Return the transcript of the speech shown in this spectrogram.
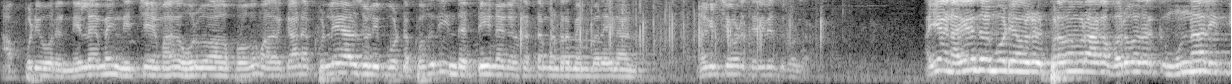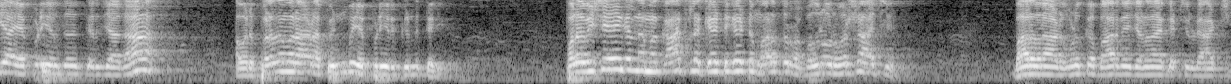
அப்படி ஒரு நிலைமை நிச்சயமாக உருவாக போகும். அதற்கான பிள்ளையார் சொல்லி போட்ட பகுதி இந்த டி நகர் சட்டமன்றம் என்பதை நான் மகிழ்ச்சியோடு தெரிவித்துக் கொள்கிறேன். ஐயா நரேந்திர மோடி அவர்கள் பிரதமராக வருவதற்கு முன்னால் இந்தியா எப்படி இருந்தது தெரிஞ்சாதான் அவர் பிரதமரான பின்பு எப்படி இருக்குன்னு தெரியும். பல விஷயங்கள் நம்ம காற்றுல கேட்டு கேட்டு மறந்துடுறோம். பதினோரு வருஷம் ஆச்சு. பாரத நாடு முழுக்க பாரதிய ஜனதா கட்சியினுடைய ஆட்சி.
